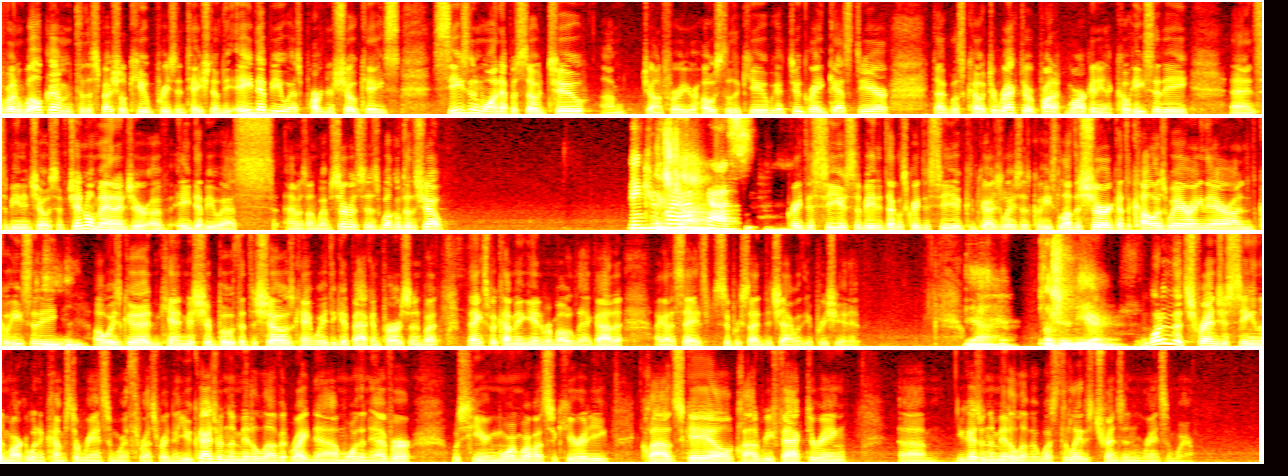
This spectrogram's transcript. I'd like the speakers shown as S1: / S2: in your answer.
S1: everyone, welcome to the special CUBE presentation of the AWS Partner Showcase, Season 1, Episode 2. I'm John Furrier, your host of the CUBE. We've got two great guests here, Douglas Ko, Director of Product Marketing at Cohesity, and Sabina Joseph, General Manager of AWS Amazon Web Services. Welcome to the show.
S2: Thank you Thanks, for having us.
S1: Great to see you, Sabina. Douglas, great to see you. Congratulations, Cohesity. Love the shirt, got the colors wearing there on Cohesity. Mm -hmm. Always good. Can't miss your booth at the shows. Can't wait to get back in person, but thanks for coming in remotely. I gotta, I gotta say, it's super excited to chat with you. Appreciate it.
S3: Yeah, pleasure to be here.
S1: What are the trends you're seeing in the market when it comes to ransomware threats right now? You guys are in the middle of it right now, more than ever. We're hearing more and more about security, cloud scale, cloud refactoring. Um, you guys are in the middle of it. What's the latest trends in ransomware?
